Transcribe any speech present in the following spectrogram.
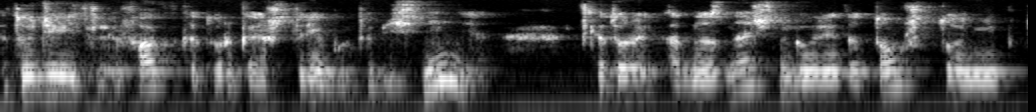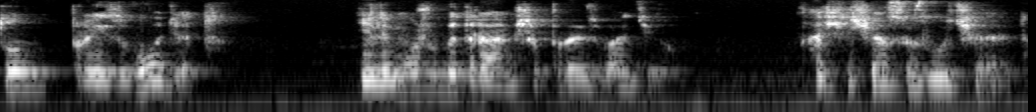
Это удивительный факт, который, конечно, требует объяснения, который однозначно говорит о том, что Нептун производит, или, может быть, раньше производил, а сейчас излучает,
